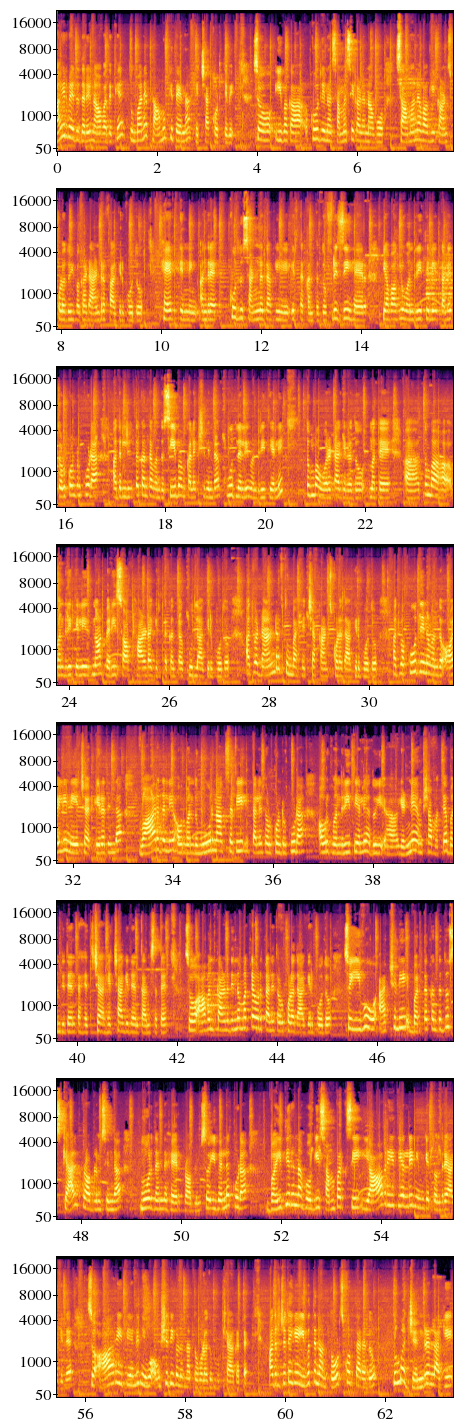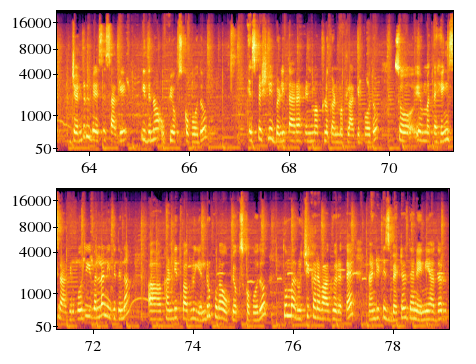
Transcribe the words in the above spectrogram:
ಆಯುರ್ವೇದದಲ್ಲಿ ನಾವು ಅದಕ್ಕೆ ತುಂಬಾ ಪ್ರಾಮುಖ್ಯತೆಯನ್ನು ಹೆಚ್ಚಾಗಿ ಕೊಡ್ತೀವಿ. ಸೊ ಇವಾಗ ಕೂದಲಿನ ಸಮಸ್ಯೆಗಳನ್ನ ನಾವು ಸಾಮಾನ್ಯವಾಗಿ ಕಾಣಿಸ್ಕೊಳ್ಳೋದು, ಇವಾಗ ಡ್ಯಾಂಡ್ರಫ್ ಆಗಿರ್ಬೋದು, ಹೇರ್ ಥಿನ್ನಿಂಗ್ ಅಂದರೆ ಕೂದಲು ಸಣ್ಣದಾಗಿ ಇರ್ತಕ್ಕಂಥದ್ದು, ಫ್ರಿಜ್ಜಿ ಹೇರ್, ಯಾವಾಗಲೂ ಒಂದು ರೀತಿಯಲ್ಲಿ ತಲೆ ತೊಳ್ಕೊಂಡ್ರೂ ಕೂಡ ಅದರಲ್ಲಿರ್ತಕ್ಕಂಥ ಒಂದು ಸೀಬಮ್ ಕಲೆಕ್ಷನಿಂದ ಕೂದಲಲ್ಲಿ ಒಂದು ರೀತಿಯಲ್ಲಿ ತುಂಬ ಒರಟಾಗಿರೋದು, ಮತ್ತು ತುಂಬ ಒಂದು ರೀತಿಯಲ್ಲಿ ನಾಟ್ ವೆರಿ ಸಾಫ್ಟ್ ಹಾರ್ಡ್ ಆಗಿರ್ತಕ್ಕಂಥ ಕೂದಲಾಗಿರ್ಬೋದು ಅಥವಾ ಡ್ಯಾಂಡ್ರಫ್ ತುಂಬ ಹೆಚ್ಚಾಗಿ ಕಾಣಿಸ್ಕೊಳ್ಳೋದಾಗಿರ್ಬೋದು, ಅಥವಾ ಕೂದಲಿನ ಒಂದು ಆಯಿಲಿ ನೇಚರ್ ಇರೋದ್ರಿಂದ ವಾರದಲ್ಲಿ ಅವ್ರು ಒಂದು ಮೂರ್ನಾಲ್ಕು ಸತಿ ತಲೆ ತೊಳ್ಕೊಂಡ್ರು ಕೂಡ ಅವ್ರಿಗೆ ಒಂದು ರೀತಿಯಲ್ಲಿ ಅದು ಎಣ್ಣೆ ಅಂಶ ಮತ್ತೆ ಬಂದಿದೆ ಅಂತ ಹೆಚ್ಚ, ಹೆಚ್ಚಾಗಿದೆ ಅಂತ ಅನಿಸುತ್ತೆ. ಸೊ ಆ ಒಂದು ಕಾರಣದಿಂದ ಮತ್ತೆ ಅವರು ತಲೆ ತೊಳ್ಕೊಳ್ಳೋದಾಗಿರ್ಬೋದು. ಸೊ ಇವು ಆ್ಯಕ್ಚುಲಿ ಬರ್ತಕ್ಕಂಥದ್ದು scalp ಪ್ರಾಬ್ಲಮ್ಸಿಂದ more than the hair problem so ಇವೆಲ್ಲ ಕೂಡ ವೈದ್ಯರನ್ನ ಹೋಗಿ ಸಂಪರ್ಕಿಸಿ ಯಾವ ರೀತಿಯಲ್ಲಿ ನಿಮಗೆ ತೊಂದರೆ ಆಗಿದೆ. ಸೊ, ಆ ರೀತಿಯಲ್ಲಿ ನೀವು ಔಷಧಿಗಳನ್ನು ತಗೊಳ್ಳೋದು ಮುಖ್ಯ ಆಗುತ್ತೆ. ಅದ್ರ ಜೊತೆಗೆ ಇವತ್ತು ನಾನು ತೋರಿಸ್ಕೊಡ್ತಾ ಇರೋದು ತುಂಬ ಜನರಲ್ ಆಗಿ ಜನರಲ್ ಬೇಸಿಸ್ ಆಗಿ ಇದನ್ನು ಉಪಯೋಗಿಸ್ಕೋಬೋದು. ಎಸ್ಪೆಷಲಿ ಬೆಳೀತಾ ಇರೋ ಹೆಣ್ಮಕ್ಳು, ಗಂಡ್ಮಕ್ಳಾಗಿರ್ಬೋದು. ಸೊ ಮತ್ತು ಹೆಂಗಸರಾಗಿರ್ಬೋದು, ಇವೆಲ್ಲ ನೀವು ಇದನ್ನು ಖಂಡಿತವಾಗ್ಲೂ ಎಲ್ಲರೂ ಕೂಡ ಉಪಯೋಗಿಸ್ಕೋಬೋದು. ತುಂಬ ರುಚಿಕರವಾಗೂ ಇರುತ್ತೆ. And it is better than any other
